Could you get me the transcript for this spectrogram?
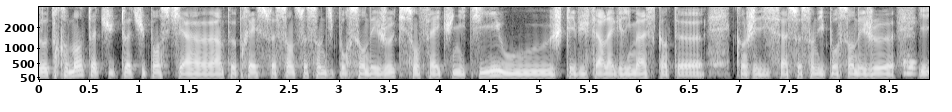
autrement, toi tu, toi, tu penses qu'il y a à peu près 60-70% des jeux qui sont faits avec Unity ou je t'ai vu faire la grimace quand, euh, quand j'ai dit ça, 70% des jeux. Euh,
